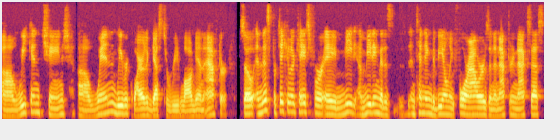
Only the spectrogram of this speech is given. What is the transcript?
uh, we can change uh, when we require the guest to re-log in after. So in this particular case, for a, meet, a meeting that is intending to be only four hours and an afternoon access,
